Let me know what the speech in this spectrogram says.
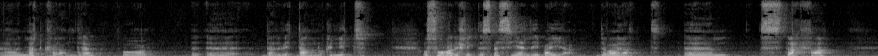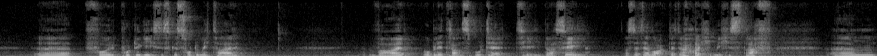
har møtt hverandre, og uh, der det er blitt dannet noe nytt. Og så var det slik det spesielle i Beia det var at um, straffa uh, for portugisiske sodomitter var å bli transportert til Brasil. Altså dette var, dette var ikke mye straff. Um,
